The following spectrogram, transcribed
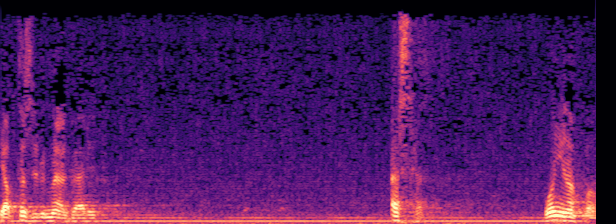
يغتسل بالماء البارد؟ أسهل. وين أفضل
